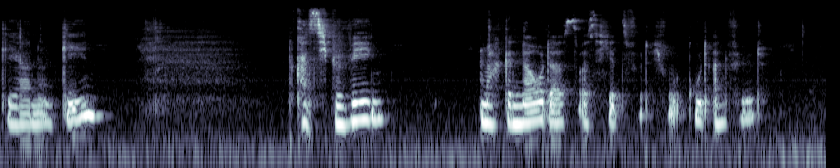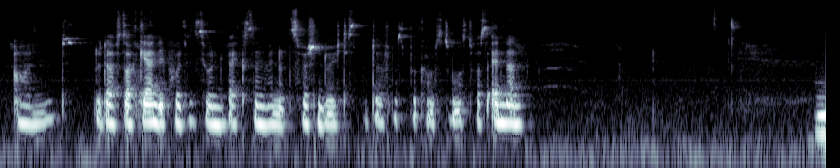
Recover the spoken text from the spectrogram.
gerne gehen. Du kannst dich bewegen. Mach genau das, was sich jetzt für dich gut anfühlt. Und du darfst auch gerne die Position wechseln, wenn du zwischendurch das Bedürfnis bekommst, du musst was ändern. Und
